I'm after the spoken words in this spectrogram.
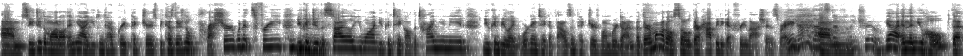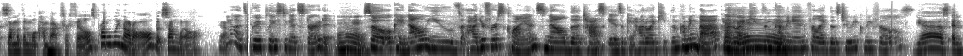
Um, so you do the model and yeah, you can have great pictures because there's no pressure when it's free. You can do the style you want. You can take all the time you need. You can be like, we're going to take a thousand pictures when we're done, but they're a model. So they're happy to get free lashes, right? Yeah, that's Um, definitely true. Yeah, and then you hope that some of them will come back for fills. Probably not all, but some will. Yeah. Yeah, it's a great place to get started. Mhm. So, okay, now you've had your first clients. Now the task is okay, how do I keep them coming back? How do I keep them Mhm. coming in for like those two week refills? Yes, and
